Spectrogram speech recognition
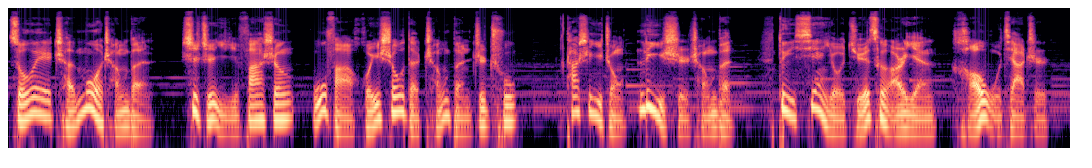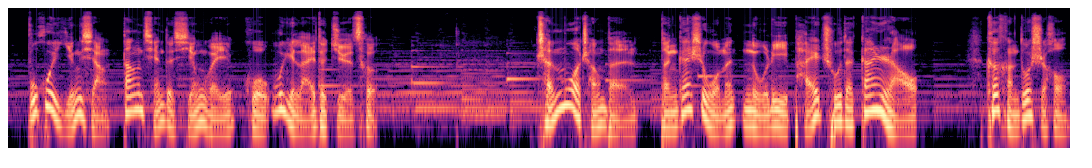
所谓沉没成本，是指已发生无法回收的成本支出，它是一种历史成本，对现有决策而言毫无价值。不会影响当前的行为或未来的决策。沉没成本本该是我们努力排除的干扰，可很多时候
